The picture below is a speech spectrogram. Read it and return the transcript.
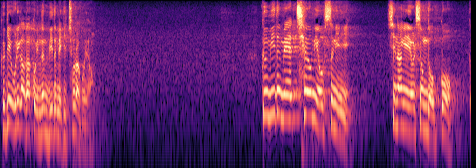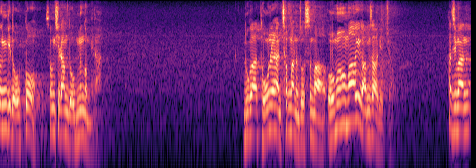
그게 우리가 갖고 있는 믿음의 기초라고요. 그 믿음의 체험이 없으니 신앙의 열성도 없고 끈기도 없고 성실함도 없는 겁니다. 누가 돈을 한 천만 원 줬으면 어마어마하게 감사하겠죠. 하지만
